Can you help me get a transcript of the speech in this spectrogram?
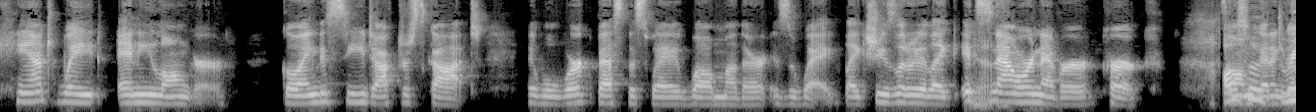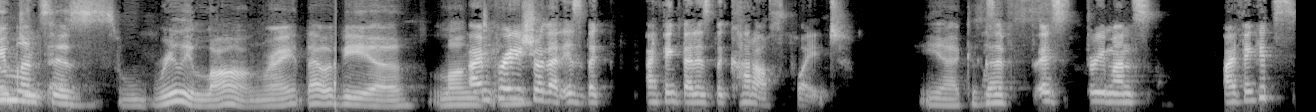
can't wait any longer. Going to see Dr. Scott. It will work best this way while mother is away. Like she's literally like, it's Yeah. now or never, Kirk. So also three months is really long right that would be a long I'm pretty sure that is the I think that is the cutoff point. Yeah because that's it's three months, I think it's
